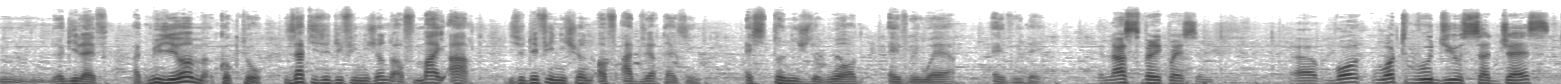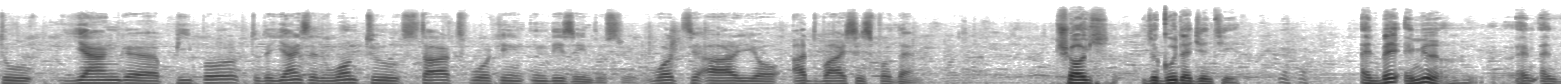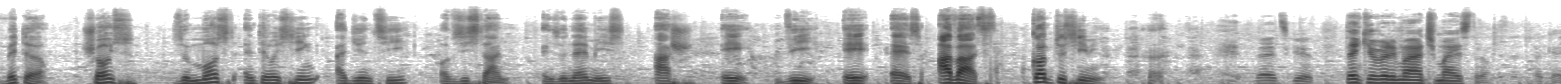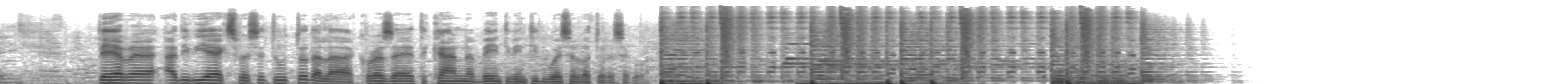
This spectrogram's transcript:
at museum, Cocteau, that is the definition of my art, is the definition of advertising. Astonish the world everywhere, every day. The last very question. Uh, what what would you suggest to young uh, people, to the youngs that want to start working in this industry? What are your advices for them? choice the good agency. and, be, and, and, and better, choose the most interesting agency of this time. And the name is H A V A S Havas. Come to see me. That's good. Thank you very much, maestro. Ok. Per eh, ADV Express è tutto dalla Coraset Cannes 2022 Salvatore Sagona.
